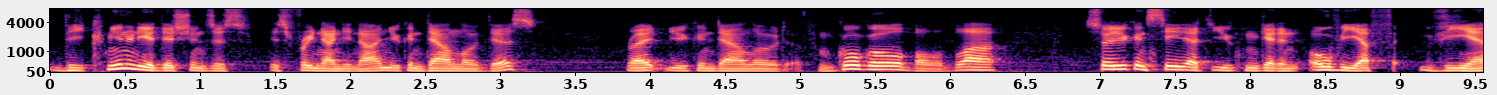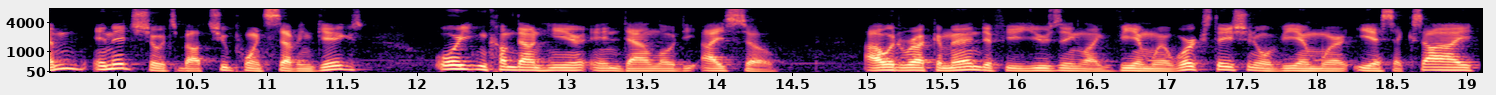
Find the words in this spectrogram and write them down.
the community editions is is free 99. You can download this, right? You can download from Google, blah blah blah. So you can see that you can get an OVF VM image, so it's about 2.7 gigs, or you can come down here and download the ISO. I would recommend if you're using like VMware Workstation or VMware ESXi,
